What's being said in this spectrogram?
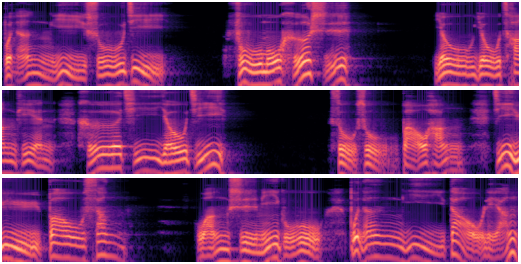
不能一书记。父母何时？悠悠苍天，何其有极！簌簌宝行，急于包桑。王师迷谷，不能易稻粮。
